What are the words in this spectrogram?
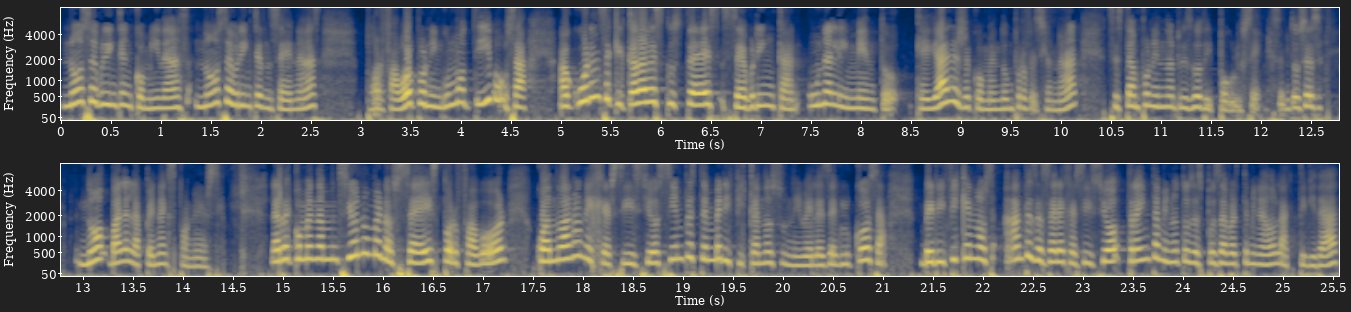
no se brinquen comidas, no se brinquen cenas, por favor, por ningún motivo. O sea, acuérdense que cada vez que ustedes se brincan un alimento que ya les recomendó un profesional, se están poniendo en riesgo de hipoglucemias. Entonces, no vale la pena exponerse. La recomendación número 6, por favor, cuando hagan ejercicio, siempre estén verificando sus niveles de glucosa. Verifíquenlos antes de hacer ejercicio, 30 minutos después de haber terminado la actividad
